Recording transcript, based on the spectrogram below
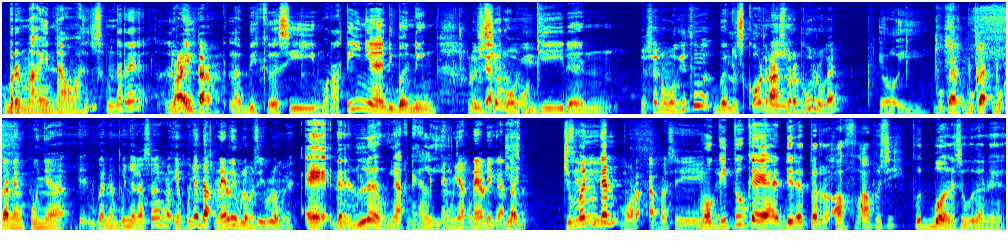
bermain sama wasit itu sebenarnya lebih lebih ke si Moratinya dibanding Luciano. Moggi dan Luciano Moggi tuh Berlusconi. transfer guru kan? Yoi. Bukan bukan bukan yang punya eh, bukan yang punya kan soalnya yang punya Dagnelli belum sih belum ya? Eh dari dulu yang punya Agnelli. Yang punya Nelly kan Iya, tapi cuman si kan Mor- apa sih Moggi tuh kayak director of apa sih football sebutannya.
